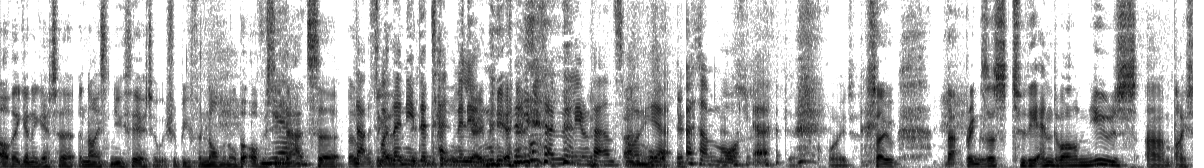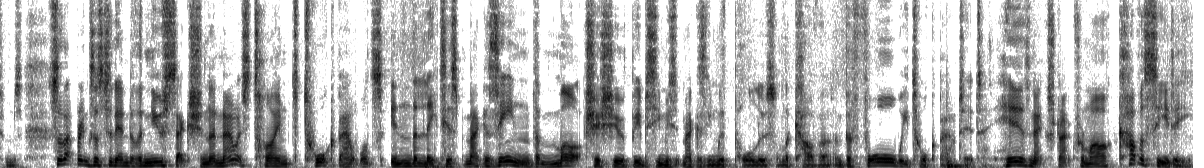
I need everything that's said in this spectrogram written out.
are they going to get a, a nice new theatre, which would be phenomenal? But obviously, Yeah. that's a an That's what they need the different 10 million, ballgame. Yeah. 10 million pounds for, And more, yeah. yes, and more, yeah. Yeah, quite. So that brings us to the end of our news um, items. So that brings us to the end of the news section, and now it's time to talk about what's in the latest magazine, the March issue of BBC Music Magazine with Paul Lewis on the cover. And before we talk about it, here's an extract from our cover CD,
